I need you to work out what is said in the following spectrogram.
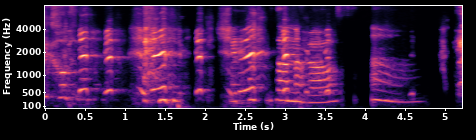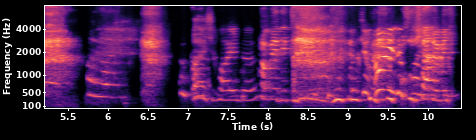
Jetzt kommt die Sonne raus. Oh. Oh, ich heule. Komm mir die Tränen. Ich heule. Ich hatte, mich,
